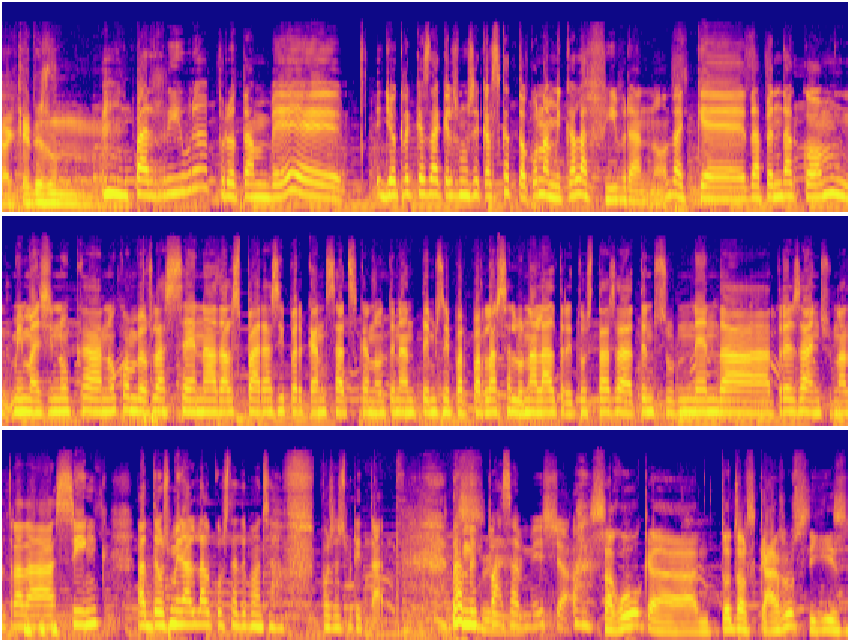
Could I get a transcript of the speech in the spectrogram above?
aquest és un... Per riure, però també jo crec que és d'aquells musicals que et toca una mica la fibra, no? De que depèn de com, m'imagino que no, quan veus l'escena dels pares hipercansats que no tenen temps ni per parlar-se l'un a l'altre i tu estàs a, tens un nen de 3 anys, un altre de 5, et deus mirar el del costat i pensar, doncs és veritat, també Sí. passa amb mi això. Segur que en tots els casos, siguis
